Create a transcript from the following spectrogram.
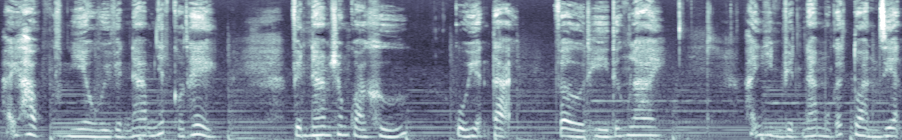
Hãy học nhiều về việt nam nhất có thể. Việt nam trong quá khứ, của hiện tại và ở thì tương lai. Hãy nhìn việt nam một cách toàn diện.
